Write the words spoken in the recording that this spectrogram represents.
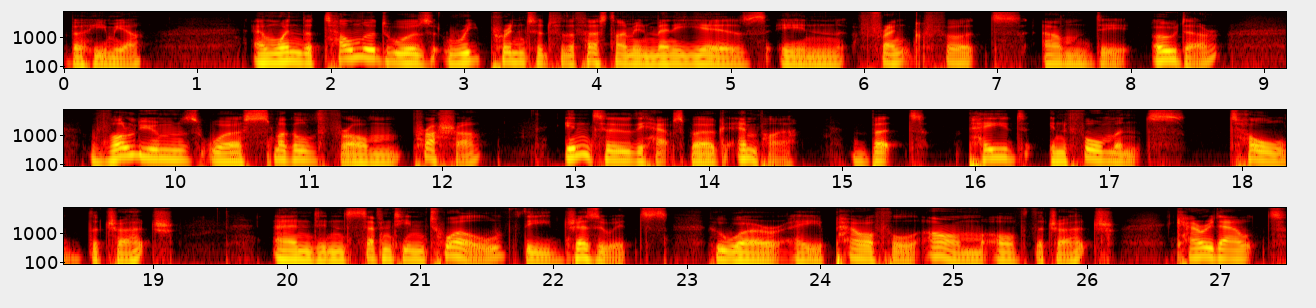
Bohemia, and when the Talmud was reprinted for the first time in many years in Frankfurt am der Oder, volumes were smuggled from Prussia into the Habsburg Empire. But paid informants told the church, and in 1712 the Jesuits, who were a powerful arm of the church, carried out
